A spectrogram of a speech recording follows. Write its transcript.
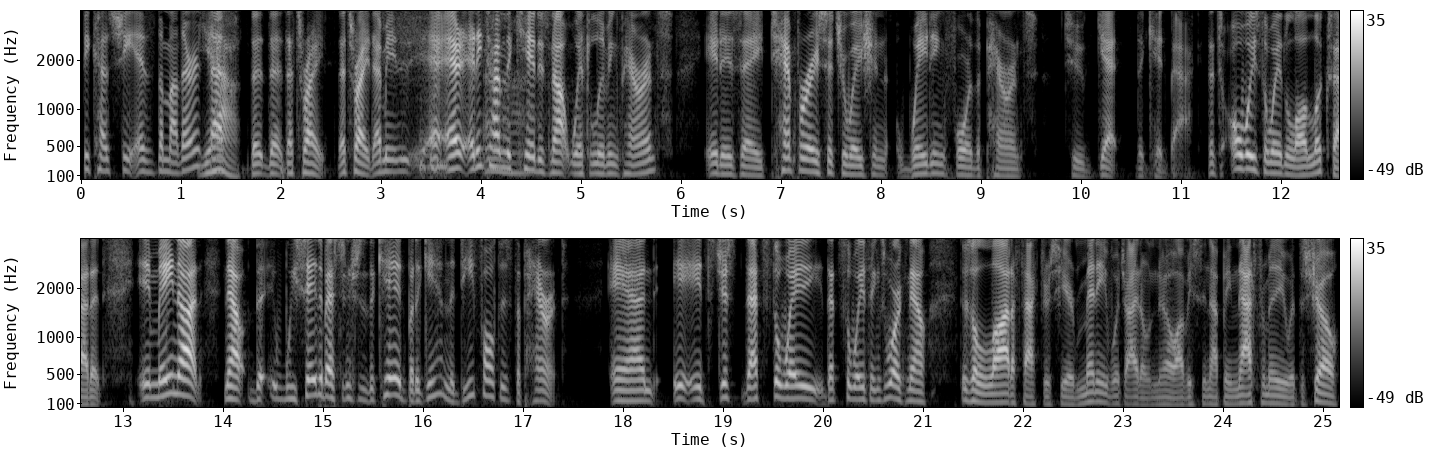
because she is the mother. Yeah, That's that, that, that's right. That's right. I mean, a- a- anytime the kid is not with living parents, it is a temporary situation waiting for the parents to get the kid back. That's always the way the law looks at it. It may not. Now, the, we say the best interest of the kid, but again, the default is the parent. And it's just that's the way that's the way things work. Now, there's a lot of factors here, many of which I don't know. Obviously, not being that familiar with the show,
